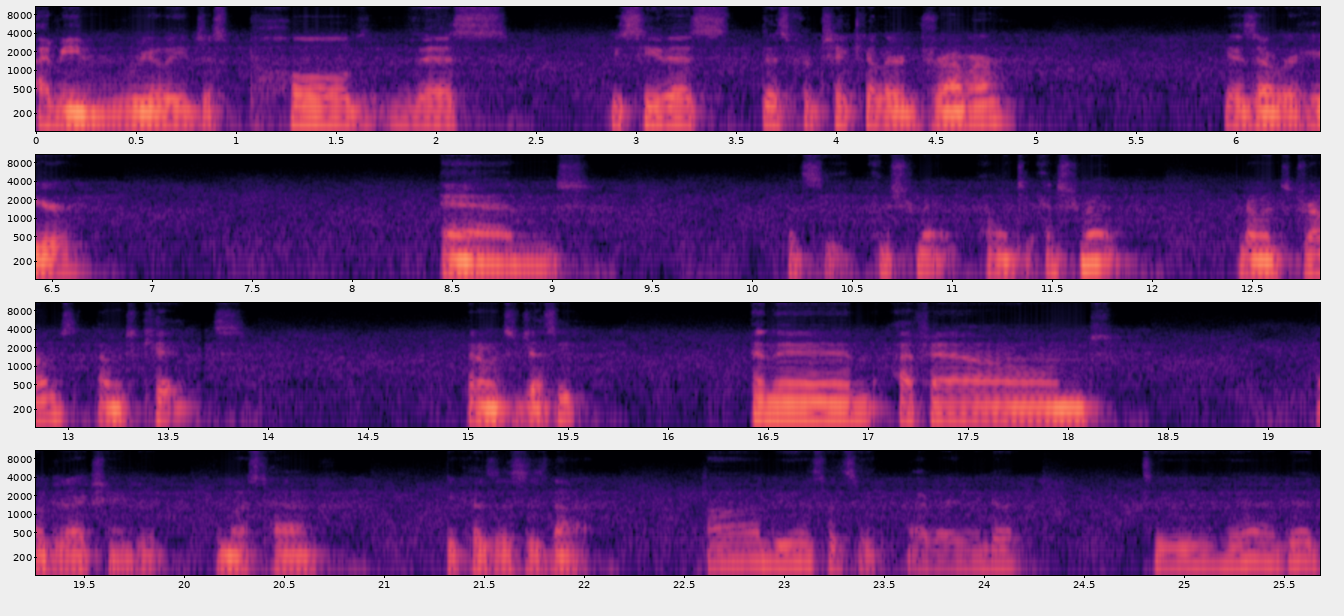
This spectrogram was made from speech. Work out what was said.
I mean, really just pulled this. You see this? This particular drummer is over here. And let's see, instrument. I went to instrument. Then I went to drums. I went to kits. Then I went to Jesse. And then I found. Oh, did I change it? Must have. Because this is not obvious. Let's see. Library window. See, yeah, I did.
